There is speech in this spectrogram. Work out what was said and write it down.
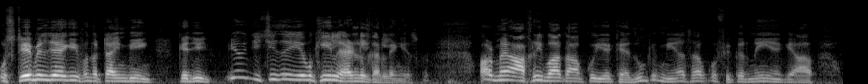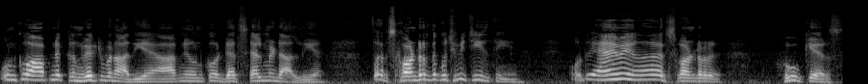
वो स्टे मिल जाएगी फॉर द टाइम बीइंग कि जी ये चीज़ें ये वकील हैंडल कर लेंगे इसको। और मैं आखिरी बात आपको ये कह दूँ कि मियाँ साहब को फ़िक्र नहीं है कि आप उनको आपने कन्विक्ट बना दिया है आपने उनको डेथ सेल में डाल दिया है। तो एब्सकॉन्डर तो कुछ भी चीज़ नहीं है। वो तो एम एब्सकॉन्डर हु केयर्स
